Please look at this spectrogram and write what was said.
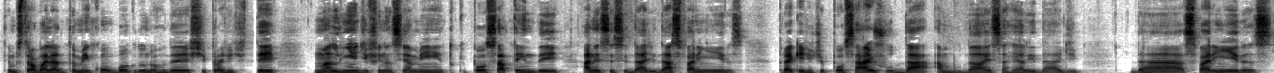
Temos trabalhado também com o Banco do Nordeste para a gente ter uma linha de financiamento que possa atender a necessidade das farinheiras, para que a gente possa ajudar a mudar essa realidade das farinheiras,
